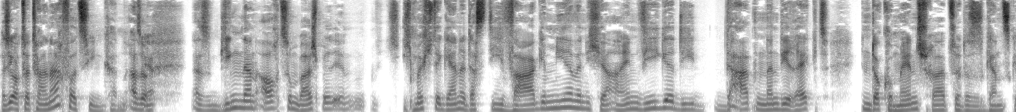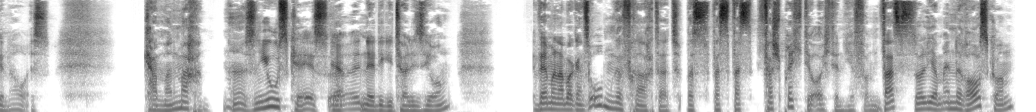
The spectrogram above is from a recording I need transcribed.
was ich auch total nachvollziehen kann. Also Ja. das ging dann auch zum Beispiel, in, ich, ich möchte gerne, dass die Waage mir, wenn ich hier einwiege, die Daten dann direkt in Dokument schreibt, so dass es ganz genau ist. Kann man machen. Ne? Das ist ein Use Case Ja. äh, in der Digitalisierung. Wenn man aber ganz oben gefragt hat, was, was, was versprecht ihr euch denn hiervon? Was soll hier am Ende rauskommen?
